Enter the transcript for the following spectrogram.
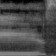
হাফিজ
